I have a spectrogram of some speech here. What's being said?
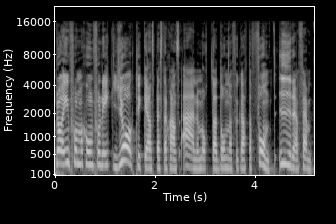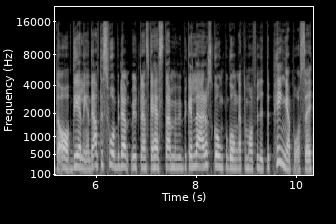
Bra information från Rick. Jag tycker hans bästa chans är nummer åtta, Donna Fugata Font i den femte avdelningen. Det är alltid svårbedömt med utländska hästar, men vi brukar lära oss gång på gång att de har för lite pengar på sig.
